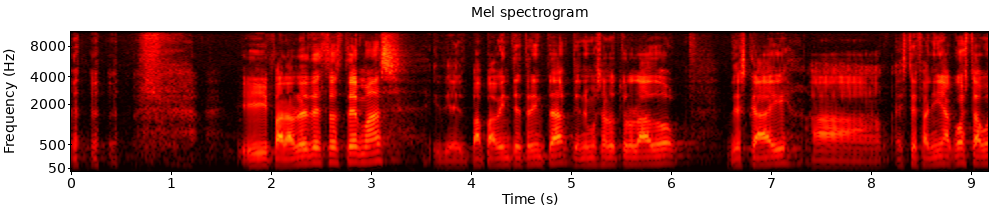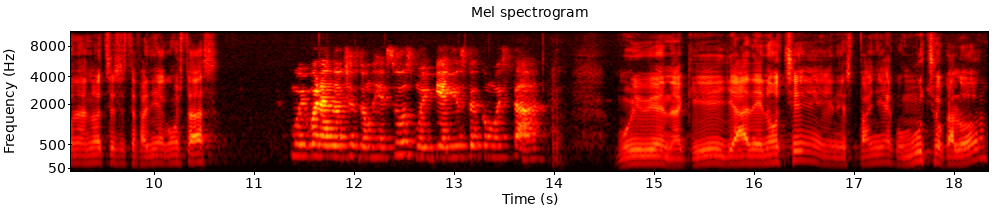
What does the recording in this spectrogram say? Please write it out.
y para hablar de estos temas y del Papa 2030 tenemos al otro lado de Sky a Estefanía Costa. Buenas noches, Estefanía, ¿cómo estás? Muy buenas noches, don Jesús. Muy bien, ¿y usted cómo está? Muy bien, aquí ya de noche en España con mucho calor.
